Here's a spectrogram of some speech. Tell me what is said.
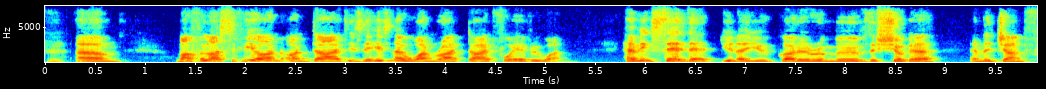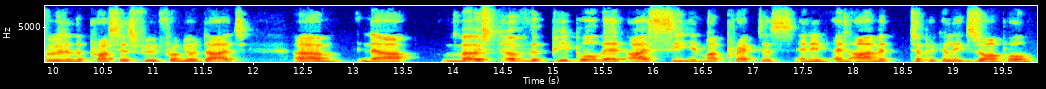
Mm. Um, my philosophy on, on diet is there is no one right diet for everyone. Having said that, you know, you've got to remove the sugar and the junk food and the processed food from your diet. Um, now, most of the people that I see in my practice, and in, and I'm a typical example,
